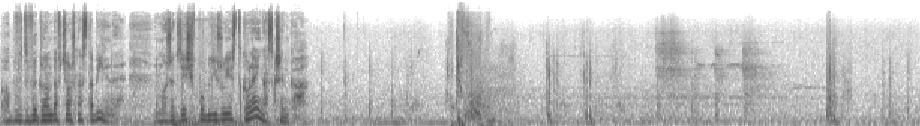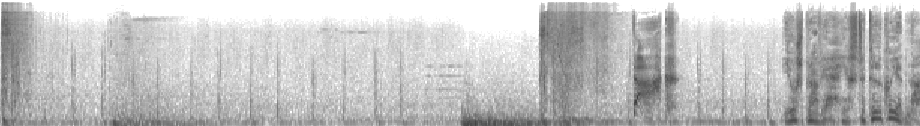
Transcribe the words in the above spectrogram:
Obwód wygląda wciąż na stabilny. Może gdzieś w pobliżu jest kolejna skrzynka. Tak! Już prawie, jeszcze tylko jedna.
